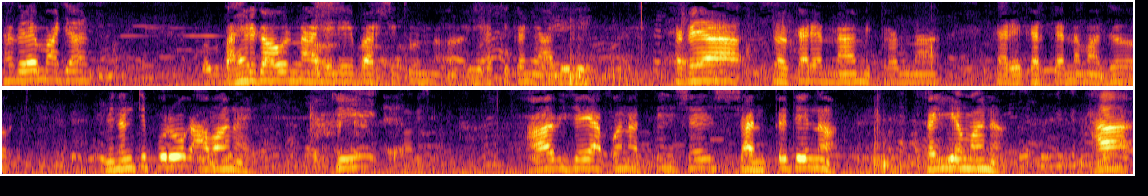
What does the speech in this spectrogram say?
सगळ्या माझ्या बाहेरगावावरून आलेले बार्शीतून ह्या ठिकाणी आलेले सगळ्या सहकाऱ्यांना मित्रांना कार्यकर्त्यांना माझं विनंतीपूर्वक आव्हान आहे की हा विजय आपण अतिशय शांततेनं संयमानं हा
